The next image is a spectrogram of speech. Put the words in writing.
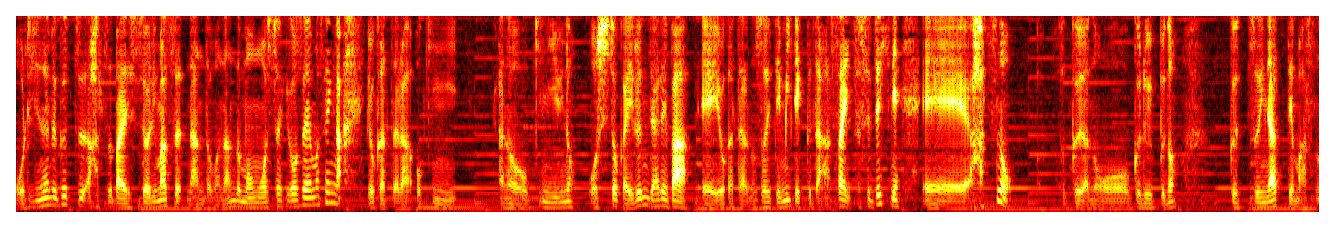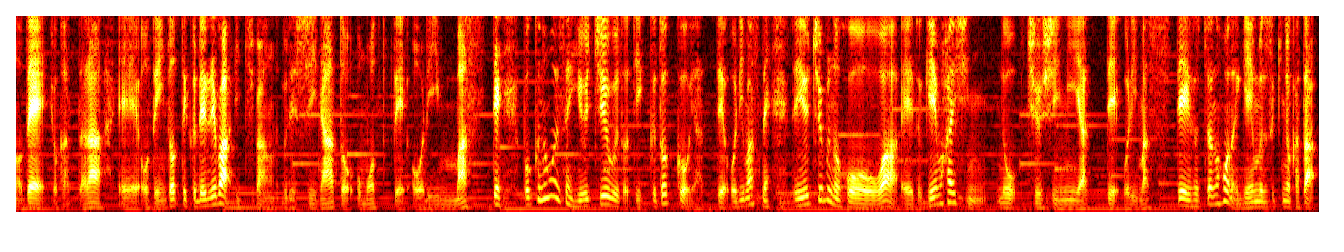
オリジナルグッズ発売しております。何度も何度も申し訳ございませんが、よかったらお気にあの、お気に入りの推しとかいるんであれば、えー、よかったら覗いてみてください。そしてぜひね、えー、初の、あの、グループのグッズになってますので、よかったら、えー、お手に取ってくれれば一番嬉しいなと思っております。で、僕の方ですね、YouTube と TikTok をやっておりますね。で、YouTube の方は、えっ、ー、と、ゲーム配信の中心にやっております。で、そちらの方でゲーム好きの方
